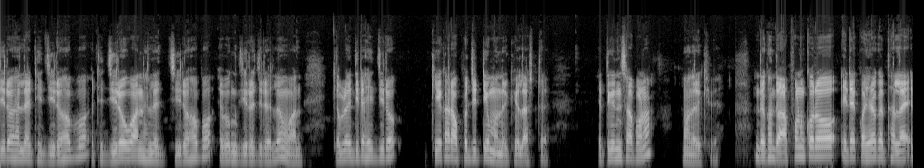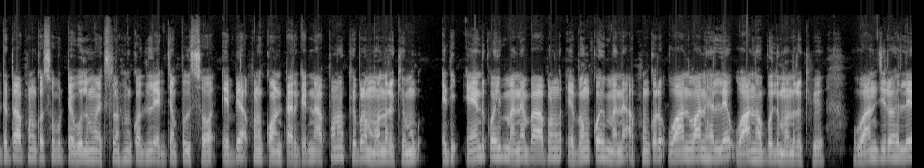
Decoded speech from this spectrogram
জিরো হলে এটি জিরো হব এটি জিরো ওয়ান হলে জিরো হব এবং জিরো জিরো হলে ওয়ান কেবল এই দুইটা হি জিরো କିଏ କାହାର ଅପୋଜିଟ୍ ଟିକେ ମନେ ରଖିବେ ଲାଷ୍ଟରେ ଏତିକି ଜିନିଷ ଆପଣ ମନେ ରଖିବେ ଦେଖନ୍ତୁ ଆପଣଙ୍କର ଏଇଟା କହିବା କଥା ହେଲା ଏଇଟା ତ ଆପଣଙ୍କ ସବୁ ଟେବୁଲ୍ ମୁଁ ଏକ୍ସପ୍ଲେନ୍ କରିଦେଲି ଏକ୍ଜାମ୍ପଲ୍ ସହ ଏବେ ଆପଣ କ'ଣ ଟାର୍ଗେଟ୍ ନା ଆପଣ କେବଳ ମନେ ରଖିବେ ମୁଁ ଏଠି ଏଣ୍ଡ କହିବି ମାନେ ବା ଆପଣ ଏବଂ କହିବି ମାନେ ଆପଣଙ୍କର ୱାନ୍ ୱାନ୍ ହେଲେ ୱାନ୍ ହେବ ବୋଲି ମନେ ରଖିବେ ୱାନ୍ ଜିରୋ ହେଲେ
